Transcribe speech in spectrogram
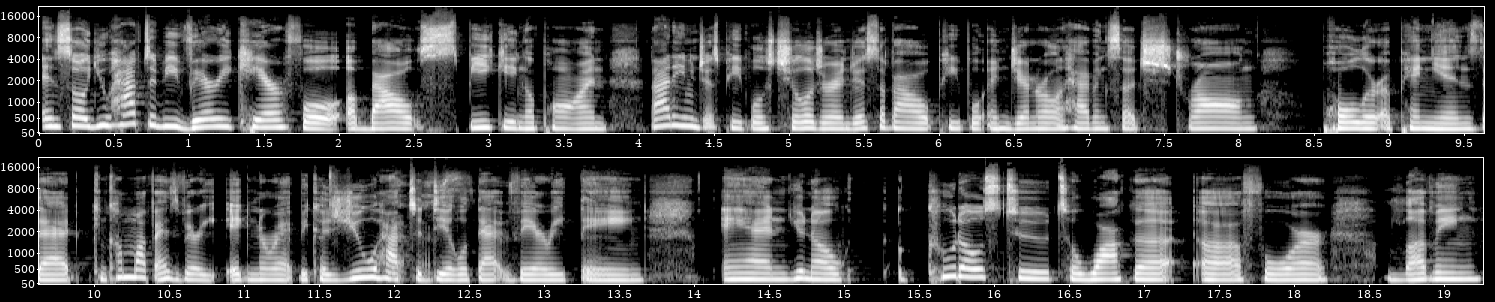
And so you have to be very careful about speaking upon not even just people's children, just about people in general and having such strong polar opinions that can come off as very ignorant because you have to deal with that very thing. And you know, kudos to to Waka uh, for loving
